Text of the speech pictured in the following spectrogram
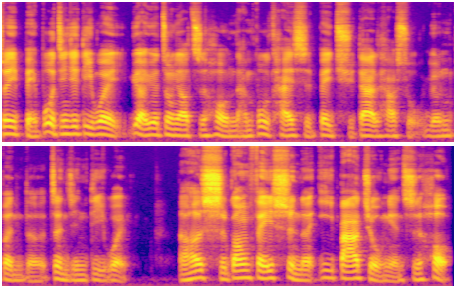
所以北部经济地位越来越重要之后，南部开始被取代了它所原本的政经地位。然后时光飞逝呢，一八九年之后。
